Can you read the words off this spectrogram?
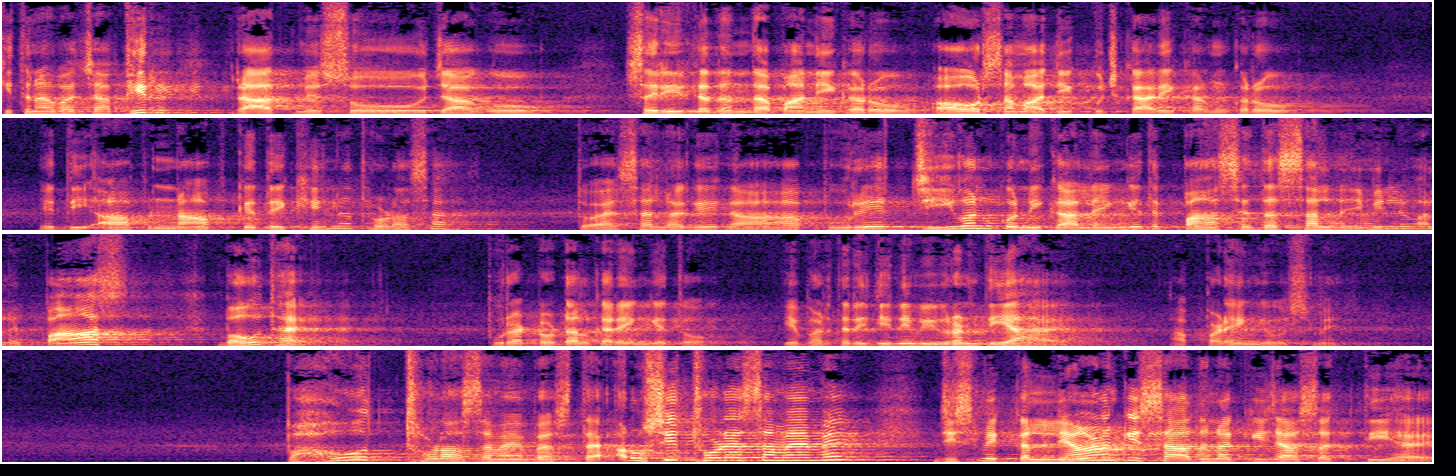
कितना बचा? फिर रात में सो, जागो, शरीर का धंधा पानी करो, और सामाजिक कुछ कार्यक्रम करो। यदि आप नाप के देखें ना थोड़ा सा तो ऐसा लगेगा, पूरे जीवन को निकालेंगे तो पाँच से दस साल नहीं मिलने वाले। पाँच बहुत है। पूरा टोटल करेंगे तो। ये भरतरी जी ने विवरण दिया है। आप पढ़ेंगे उसमें। बहुत थोड़ा समय बचता है। और उसी थोड़े समय में जिसमें कल्याण की साधना की जा सकती है,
